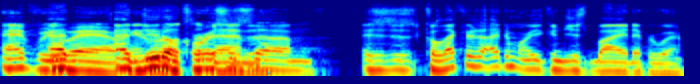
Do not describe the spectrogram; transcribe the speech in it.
Everywhere at, at in Dudok, or is Rotterdam. this, um, is this a collector's item, or you can just buy it everywhere?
